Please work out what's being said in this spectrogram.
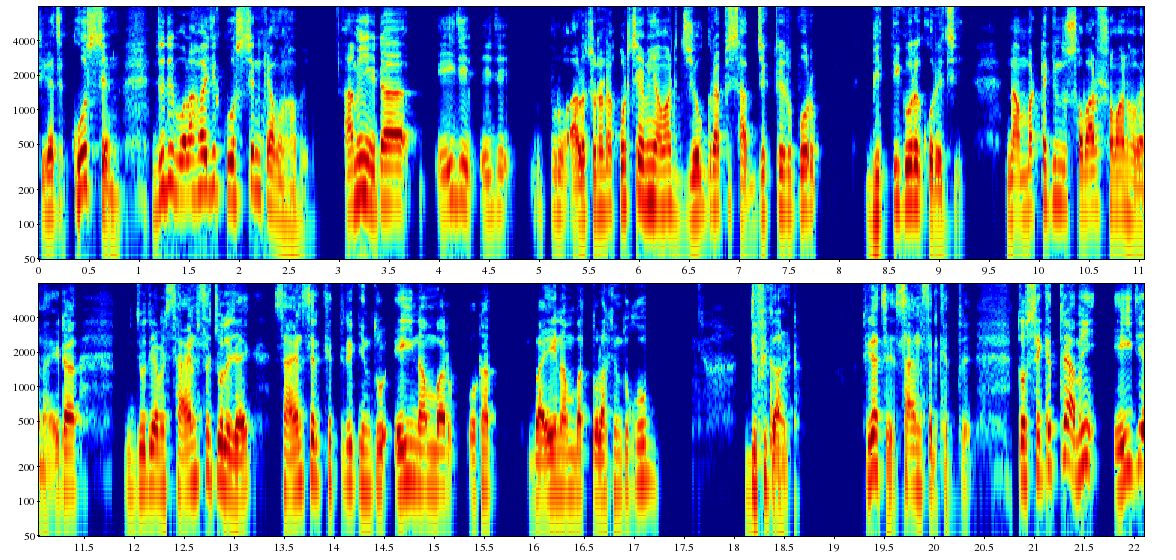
ঠিক আছে? কোশ্চেন যদি বলা হয় যে কোশ্চেন কেমন হবে? আমি এটা, এই যে এই যে পুরো আলোচনাটা করছি, আমি আমার জিওগ্রাফি সাবজেক্টের উপর ভিত্তি করে করেছি। নাম্বারটা কিন্তু সবার সমান হবে না। এটা যদি আমি সায়েন্সে চলে যাই সায়েন্সের ক্ষেত্রে কিন্তু এই নাম্বার ওঠা বা এই নাম্বার তোলা কিন্তু খুব ডিফিকাল্ট ঠিক আছে? সায়েন্সের ক্ষেত্রে। তো সেক্ষেত্রে আমি এই যে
